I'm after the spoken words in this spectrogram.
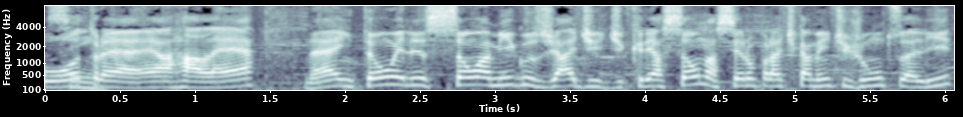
o Sim. outro é, é a ralé, né? Então, eles são amigos já de, de criação, nasceram praticamente juntos ali.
